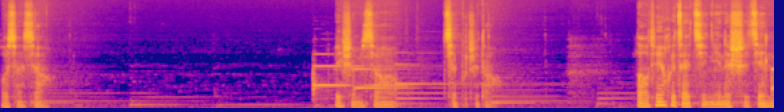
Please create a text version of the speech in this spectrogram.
我想笑，为什么笑，却不知道。老天会在几年的时间里，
